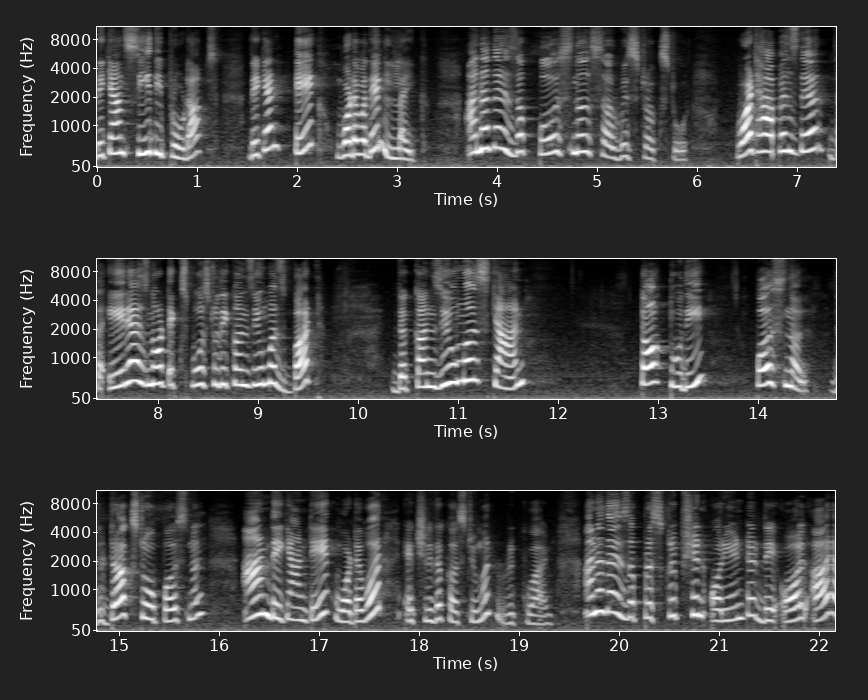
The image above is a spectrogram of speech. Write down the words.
they can see the products they can take whatever they like. Another is the personal service drugstore. What happens there the area is not exposed to the consumers, but the consumers can talk to the personal the drugstore personal and they can take whatever actually the customer required. Another is the prescription oriented, they all are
